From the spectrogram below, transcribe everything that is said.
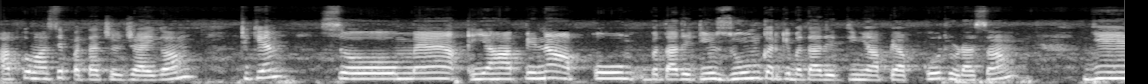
आपको वहाँ से पता चल जाएगा। ठीक है? सो मैं यहाँ पर ना आपको बता देती हूँ जूम करके बता देती हूँ यहाँ पर आपको थोड़ा सा। ये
